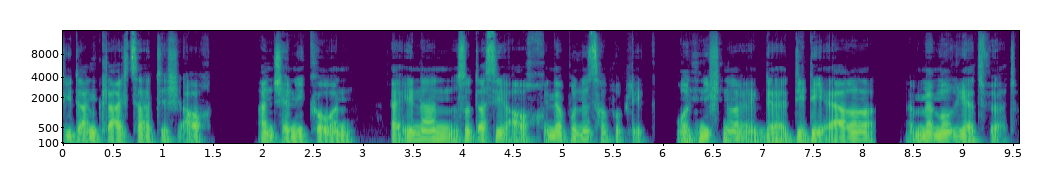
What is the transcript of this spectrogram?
die dann gleichzeitig auch an Jenny Cohen erinnern, sodass sie auch in der Bundesrepublik und nicht nur in der DDR memoriert wird.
